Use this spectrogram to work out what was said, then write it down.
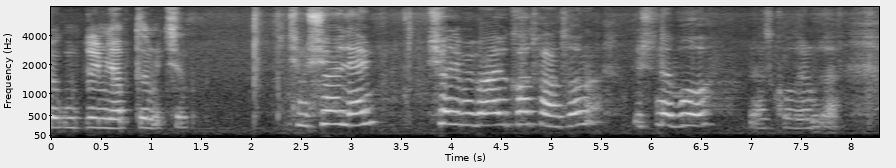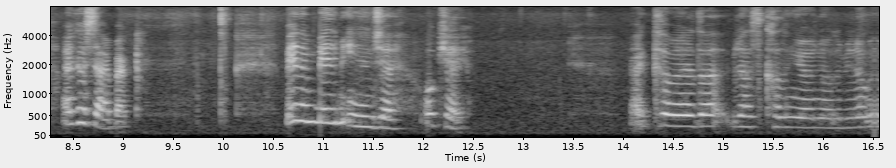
Çok mutluyum yaptığım için. Şimdi şöyle şöyle bir mavi kot pantolon üstüne bu biraz kollarımda. Arkadaşlar bak benim belim ince. Okey. Yani kamerada biraz kalın görünüyor olabilir ama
